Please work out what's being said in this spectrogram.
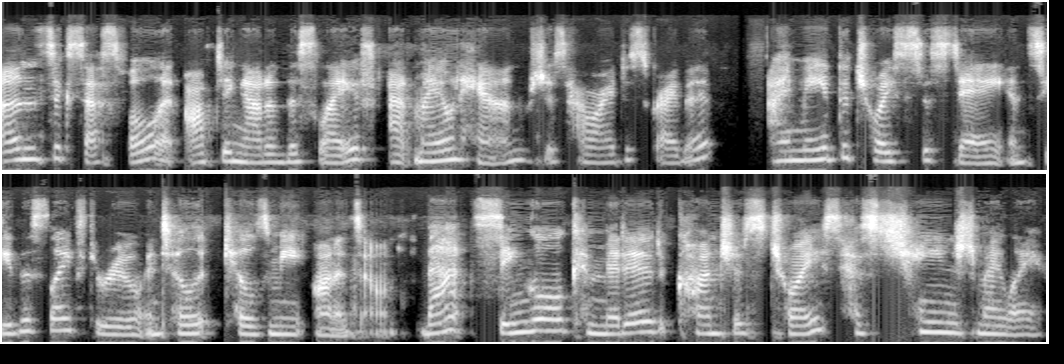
unsuccessful at opting out of this life at my own hand, which is how I describe it, I made the choice to stay and see this life through until it kills me on its own. That single, committed, conscious choice has changed my life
